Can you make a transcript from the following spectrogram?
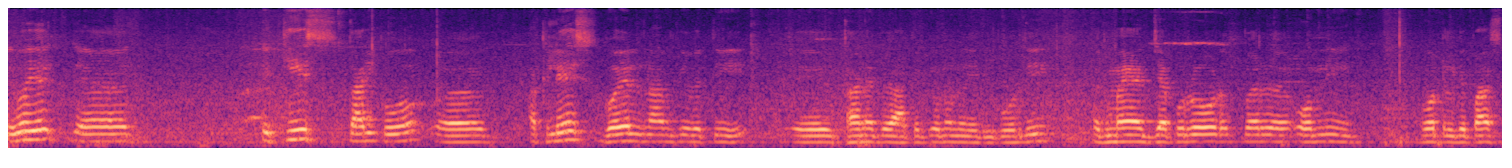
वो ये इक्कीस तारीख को अखिलेश गोयल नाम के व्यक्ति थाने पे आकर के उन्होंने एक रिपोर्ट दी। कि मैं जयपुर रोड पर ओमनी होटल के पास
